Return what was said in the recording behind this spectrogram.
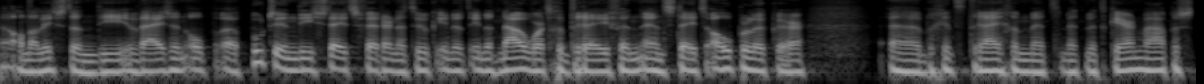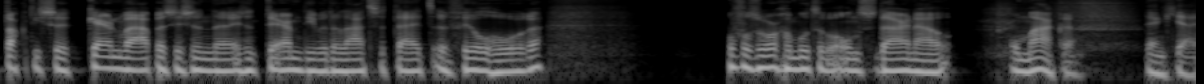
analisten die wijzen op Poetin, die steeds verder natuurlijk in het, in het nauw wordt gedreven en steeds openlijker uh, begint te dreigen met, met, met kernwapens. Tactische kernwapens is een, uh, is een term die we de laatste tijd uh, veel horen. Hoeveel zorgen moeten we ons daar nou om maken? Denk jij?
